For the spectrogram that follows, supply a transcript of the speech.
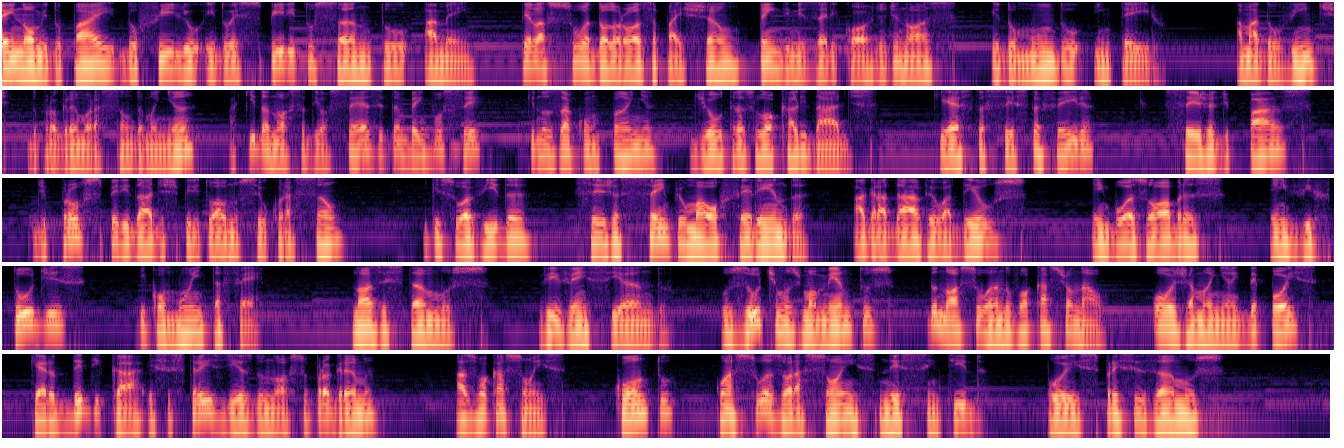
Em nome do Pai, do Filho e do Espírito Santo. Amém. Pela sua dolorosa paixão, tende misericórdia de nós e do mundo inteiro. Amado ouvinte do programa Oração da Manhã, aqui da nossa Diocese, e também você que nos acompanha de outras localidades. Que esta sexta-feira seja de paz, de prosperidade espiritual no seu coração e que sua vida seja sempre uma oferenda agradável a Deus em boas obras, em virtudes e com muita fé. Nós estamos vivenciando os últimos momentos do nosso ano vocacional. Hoje, amanhã e depois quero dedicar esses três dias do nosso programa às vocações. Conto com as suas orações nesse sentido, pois precisamos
